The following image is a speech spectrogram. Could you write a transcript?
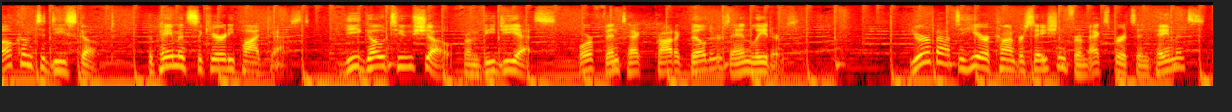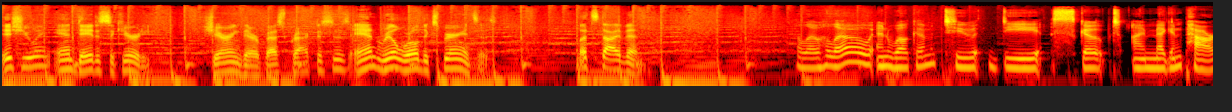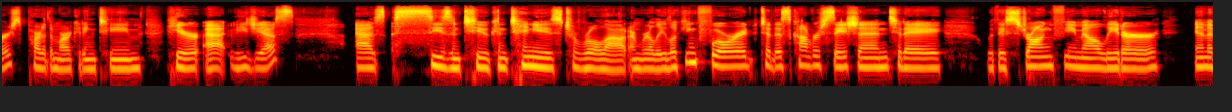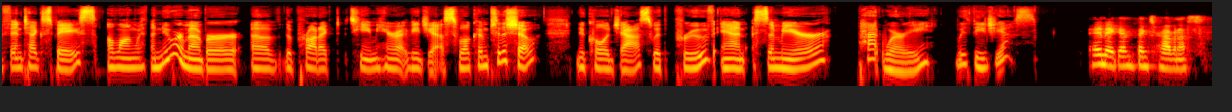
Welcome to Descoped, the Payments Security Podcast, the go to show from VGS for fintech product builders and leaders. You're about to hear a conversation from experts in payments, issuing, and data security, sharing their best practices and real world experiences. Let's dive in. Hello, hello, and welcome to Descoped. I'm Megan Powers, part of the marketing team here at VGS. As season two continues to roll out, I'm really looking forward to this conversation today with a strong female leader in the fintech space, along with a newer member of the product team here at VGS. Welcome to the show, Nicole Jass with Prove and Sameer Patwary with VGS. Hey, Megan. Thanks for having us.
